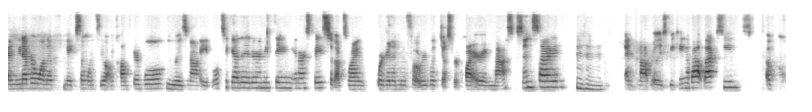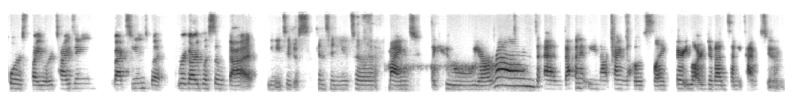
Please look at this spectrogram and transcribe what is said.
and we never want to make someone feel uncomfortable who is not able to get it or anything in our space. So that's why we're going to move forward with just requiring masks inside mm-hmm. and not really speaking about vaccines. Of course prioritizing vaccines but regardless of that we need to just continue to mind like who we are around and definitely not trying to host like very large events anytime soon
